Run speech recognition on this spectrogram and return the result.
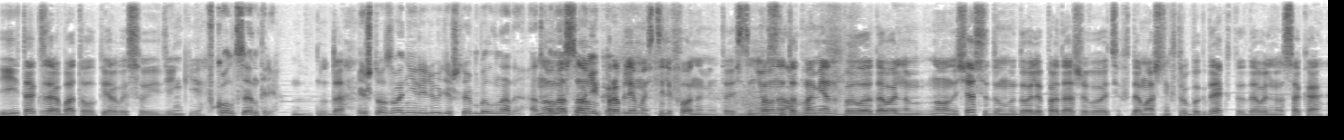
И так зарабатывал первые свои деньги. В колл-центре. Да. И что звонили люди, что им было надо? От Ну, в основном Panasonic? проблема с телефонами. То есть у В него на тот момент было довольно... Ну, сейчас, я думаю, доля продажи его этих домашних трубок DEC довольно высока.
